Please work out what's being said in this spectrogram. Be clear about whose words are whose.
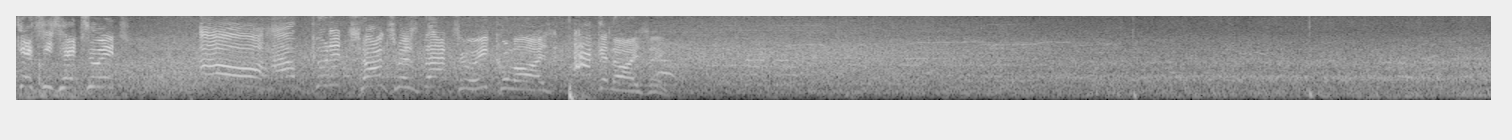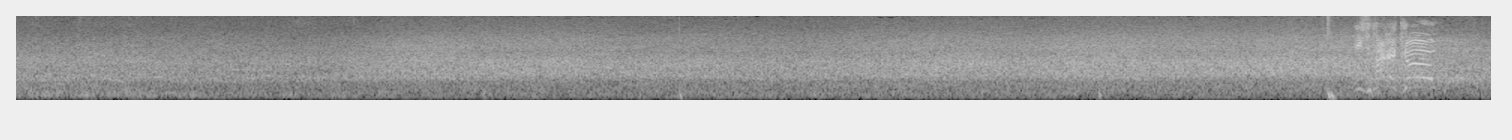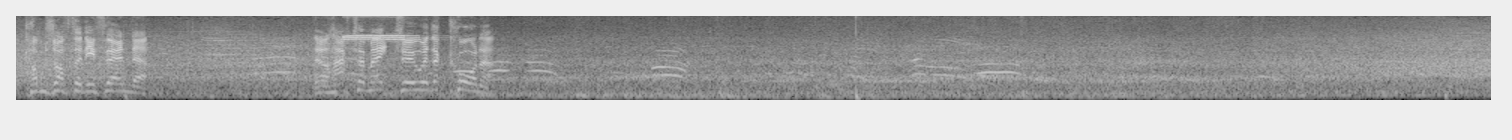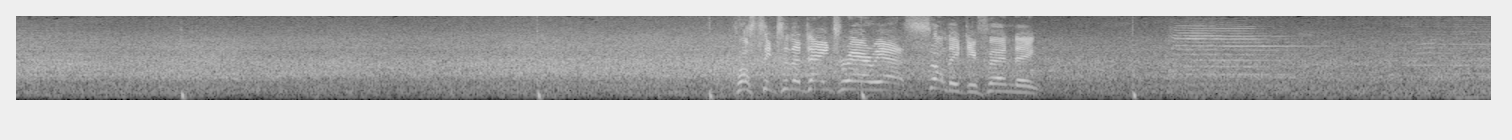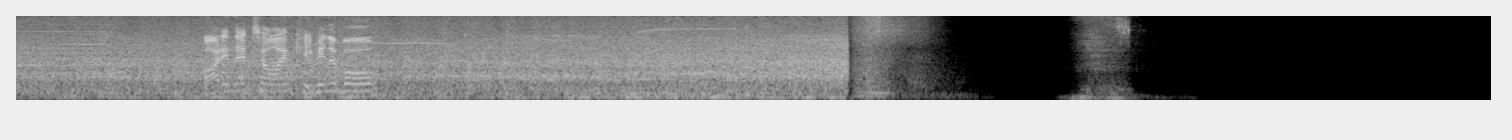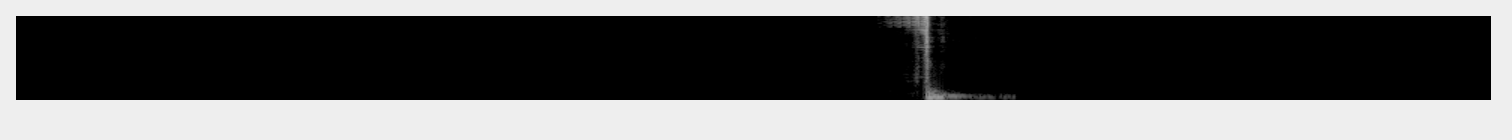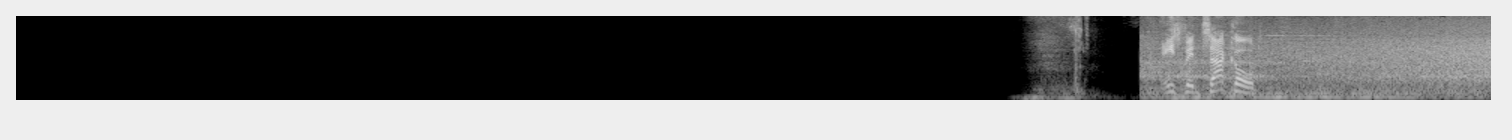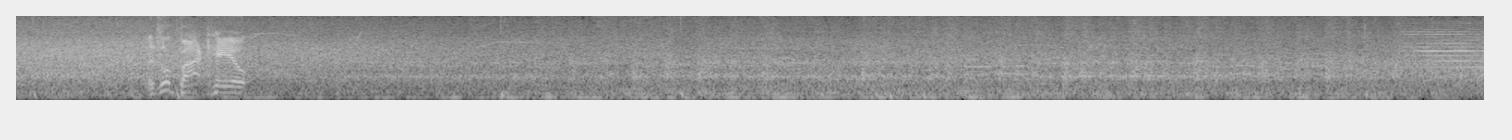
Speaker 1: Gets his head to it. Oh, how good a chance was that to equalise. Agonising. He's had a go. Comes off the defender. They'll have to make do with a corner. Crossed into the danger area. Solid defending. Biding their time, keeping the ball. He's been tackled. Little back heel.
